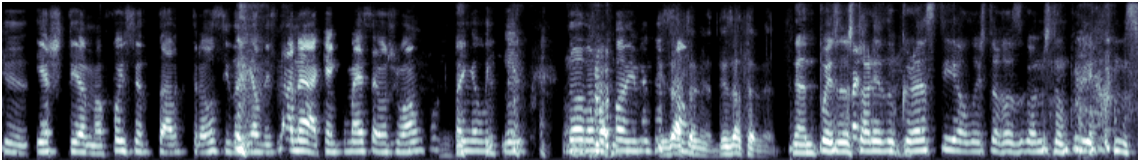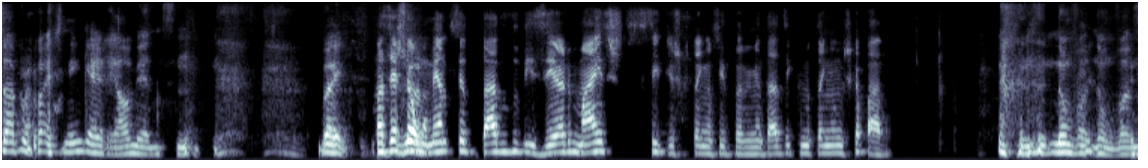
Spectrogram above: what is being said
que este tema foi o seu deputado que trouxe e o Daniel disse: não, não, quem começa é o João, porque tem ali toda uma pavimentação. Exatamente, exatamente. Não, depois da história do Krusty, o Luís Torroso Gomes não podia começar por mais ninguém, realmente. Bem, Mas este é o João. momento de ser deputado de dizer mais sítios que tenham sido pavimentados e que me tenham escapado. não, não vamos, não vamos,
